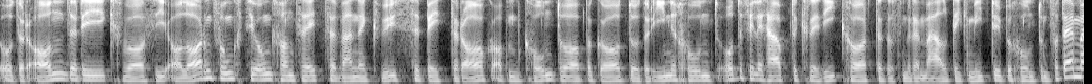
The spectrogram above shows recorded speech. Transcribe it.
oder andere quasi Alarmfunktion kann setzen, wenn ein gewisser Betrag ab dem Konto abgeht oder reinkommt oder vielleicht auch der Kreditkarte, dass man eine Meldung mitbekommt. Und von dem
